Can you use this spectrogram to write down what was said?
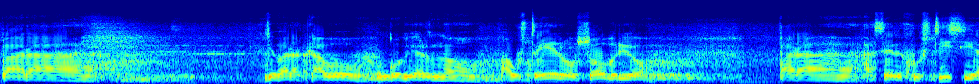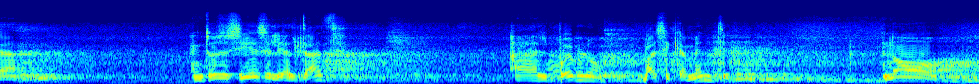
para llevar a cabo un gobierno austero, sobrio, para hacer justicia. Entonces sí es lealtad al pueblo, básicamente. No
